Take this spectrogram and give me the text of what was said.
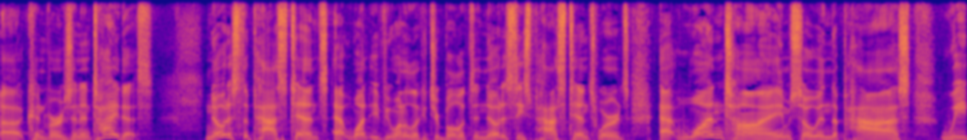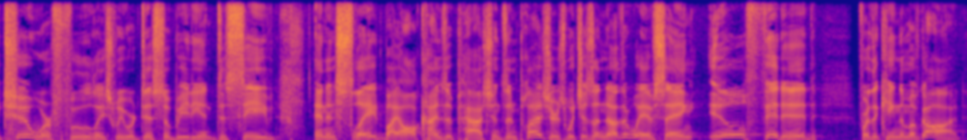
uh, conversion in Titus. Notice the past tense. At one, if you want to look at your bulletin, notice these past tense words. At one time, so in the past, we too were foolish. We were disobedient, deceived, and enslaved by all kinds of passions and pleasures, which is another way of saying ill fitted for the kingdom of God.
